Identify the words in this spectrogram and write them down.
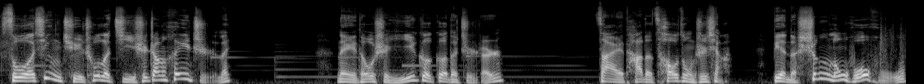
索性取出了几十张黑纸来，那都是一个个的纸人，在他的操纵之下，变得生龙活虎，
